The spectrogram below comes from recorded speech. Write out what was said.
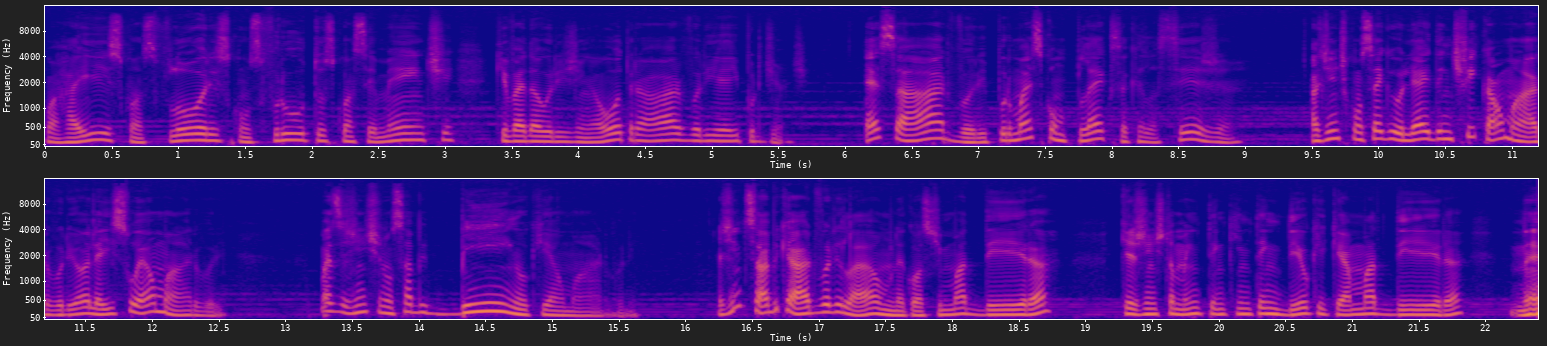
Com a raiz, com as flores, com os frutos, com a semente, que vai dar origem a outra árvore e aí por diante. Essa árvore, por mais complexa que ela seja, a gente consegue olhar e identificar uma árvore. Olha, isso é uma árvore. Mas a gente não sabe bem o que é uma árvore. A gente sabe que a árvore lá é um negócio de madeira que a gente também tem que entender o que é a madeira, né?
